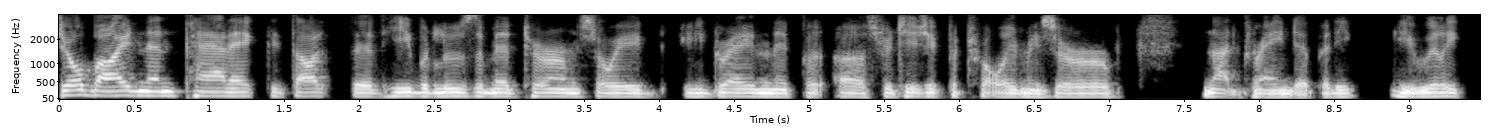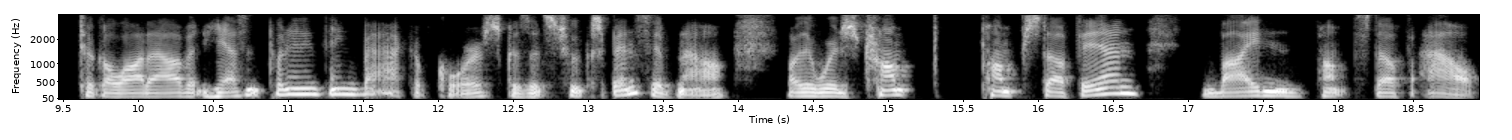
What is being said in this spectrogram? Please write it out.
Joe Biden then panicked. He thought that he would lose the midterm. So he, he drained the uh, strategic petroleum reserve, not drained it, but he, he really took a lot out of it. He hasn't put anything back, of course, because it's too expensive now. In other words, Trump pumped stuff in, Biden pumped stuff out.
